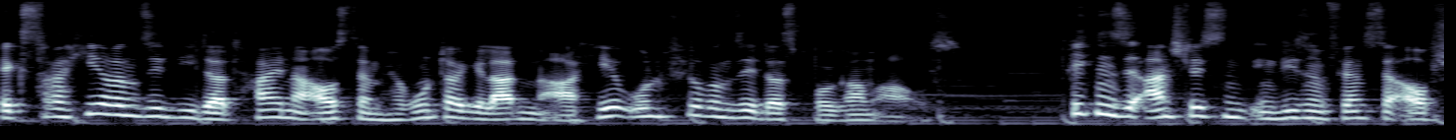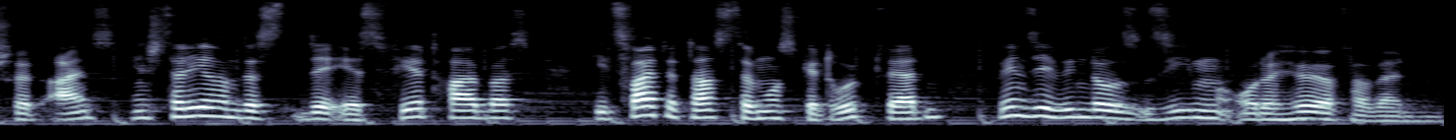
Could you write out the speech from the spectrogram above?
Extrahieren Sie die Dateien aus dem heruntergeladenen AHE und führen Sie das Programm aus. Klicken Sie anschließend in diesem Fenster auf Schritt 1 Installieren des DS4-Treibers. Die zweite Taste muss gedrückt werden, wenn Sie Windows 7 oder höher verwenden.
